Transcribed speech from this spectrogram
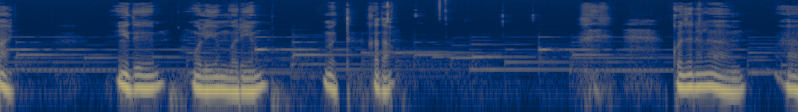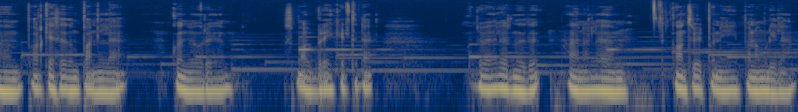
ஹாய் இது ஒலியும் வரியும் வித் கதா. கொஞ்ச நாளாக பாட்காஸ்ட் எதுவும் பண்ணல. கொஞ்சம் ஒரு ஸ்மால் பிரேக் எடுத்துட்டேன். கொஞ்சம் வேலை இருந்தது. அதனால் கான்சன்ட்ரேட் பண்ணி பண்ண முடியல.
